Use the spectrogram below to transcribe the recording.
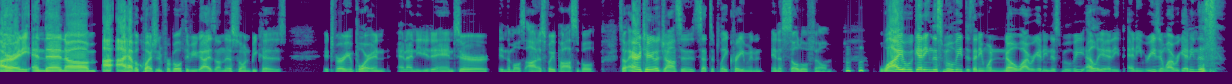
Alrighty. And then um I, I have a question for both of you guys on this one because it's very important and I need you to answer in the most honest way possible. So Aaron Taylor Johnson is set to play Kraven in a solo film. why are we getting this movie? Does anyone know why we're getting this movie? Elliot, any any reason why we're getting this?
